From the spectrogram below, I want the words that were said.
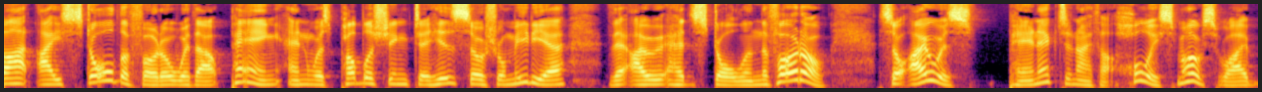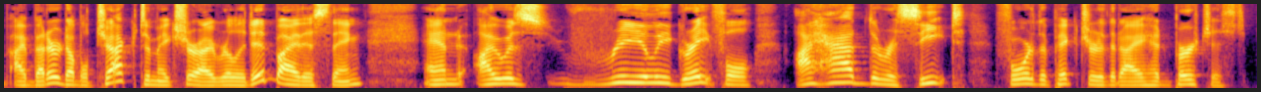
thought I stole the photo without paying and was publishing to his social media that I had stolen the photo. So I was panicked and I thought, holy smokes, well, I, I, better double check to make sure I really did buy this thing. And I was really grateful. I had the receipt for the picture that I had purchased.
